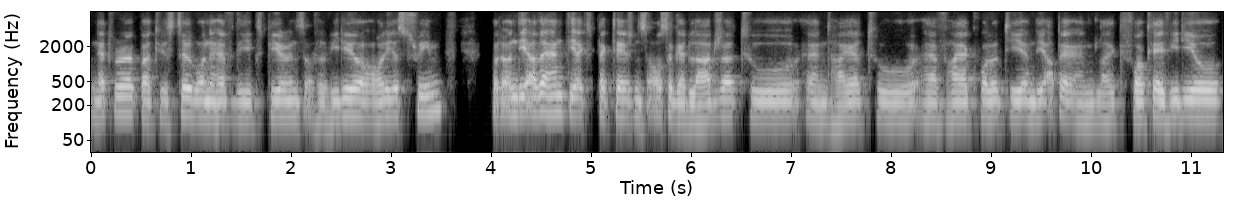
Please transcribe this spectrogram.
network, but you still want to have the experience of a video or audio stream. But on the other hand, the expectations also get larger to and higher to have higher quality in the upper end, like 4K video,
